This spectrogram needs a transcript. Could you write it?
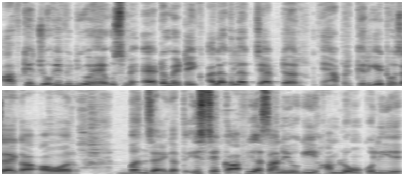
आपके जो भी वीडियो है, उसमें ऑटोमेटिक अलग अलग चैप्टर यहाँ पर क्रिएट हो जाएगा और बन जाएगा। तो इससे काफ़ी आसानी होगी हम लोगों को लिए,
